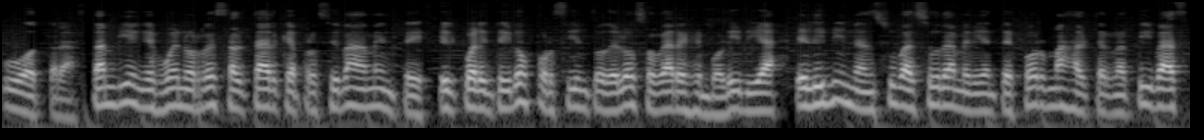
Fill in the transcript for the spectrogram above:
u otras. También es bueno resaltar que aproximadamente el 42% de los hogares en Bolivia eliminan su basura mediante formas alternativas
